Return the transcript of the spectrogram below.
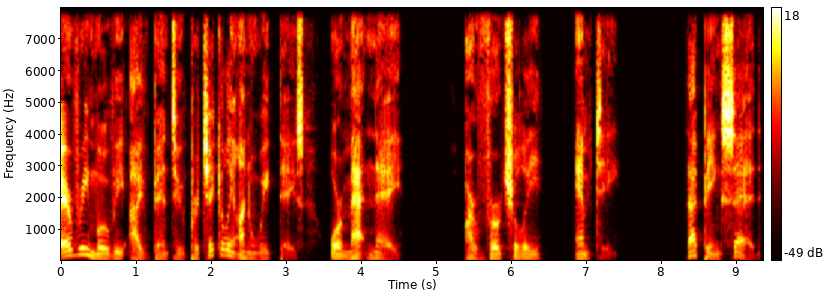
every movie I've been to, particularly on weekdays or matinee, are virtually empty. That being said,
